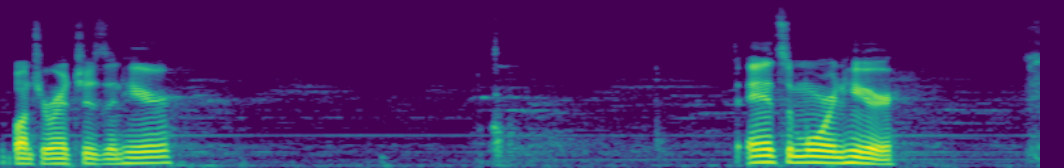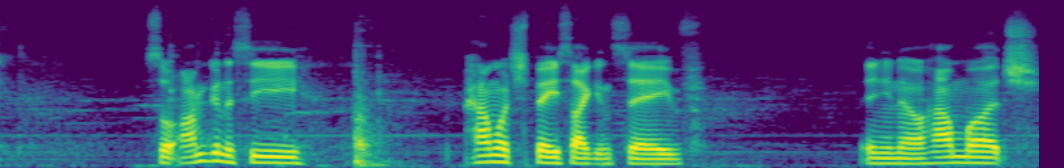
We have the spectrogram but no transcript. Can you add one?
a bunch of wrenches in here. And some more in here. So I'm gonna see how much space I can save and you know how much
